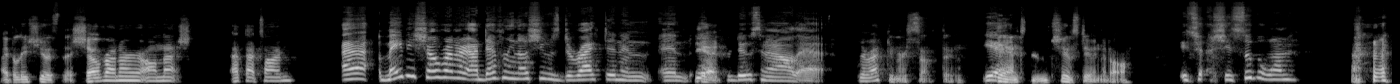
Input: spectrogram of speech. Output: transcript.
I believe she was the showrunner on that sh- at that time. Uh, maybe showrunner. I definitely know she was directing and and, Yeah. and producing and all that. Directing or something. Yeah, Dancing. She was doing it all. It's, she's Superwoman.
